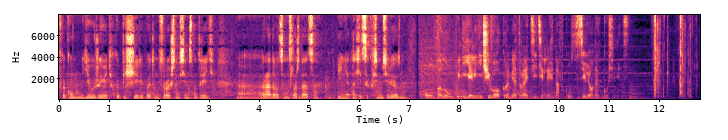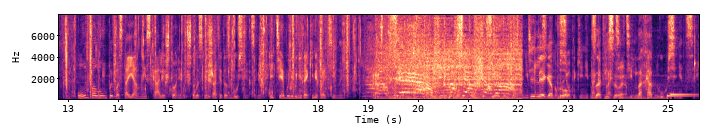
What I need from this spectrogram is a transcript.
в каком, где вы живете, в какой пещере, поэтому срочно всем смотреть, э, радоваться, наслаждаться и не относиться ко всему серьезно. Умпа-лумпы не ели ничего, кроме отвратительных на вкус зеленых гусениц. Умпа-лумпы постоянно искали что-нибудь, чтобы смешать это с гусеницами. И те были бы не такими противными. Красный Телега Про. Записываем на ходу. Гусеницы.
